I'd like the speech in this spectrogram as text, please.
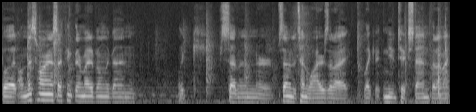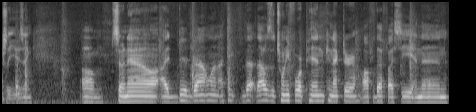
but on this harness, I think there might have only been like seven or seven to ten wires that I like needed to extend that I'm actually using. Um, so now I did that one. I think that that was the 24 pin connector off of the FIC, and then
